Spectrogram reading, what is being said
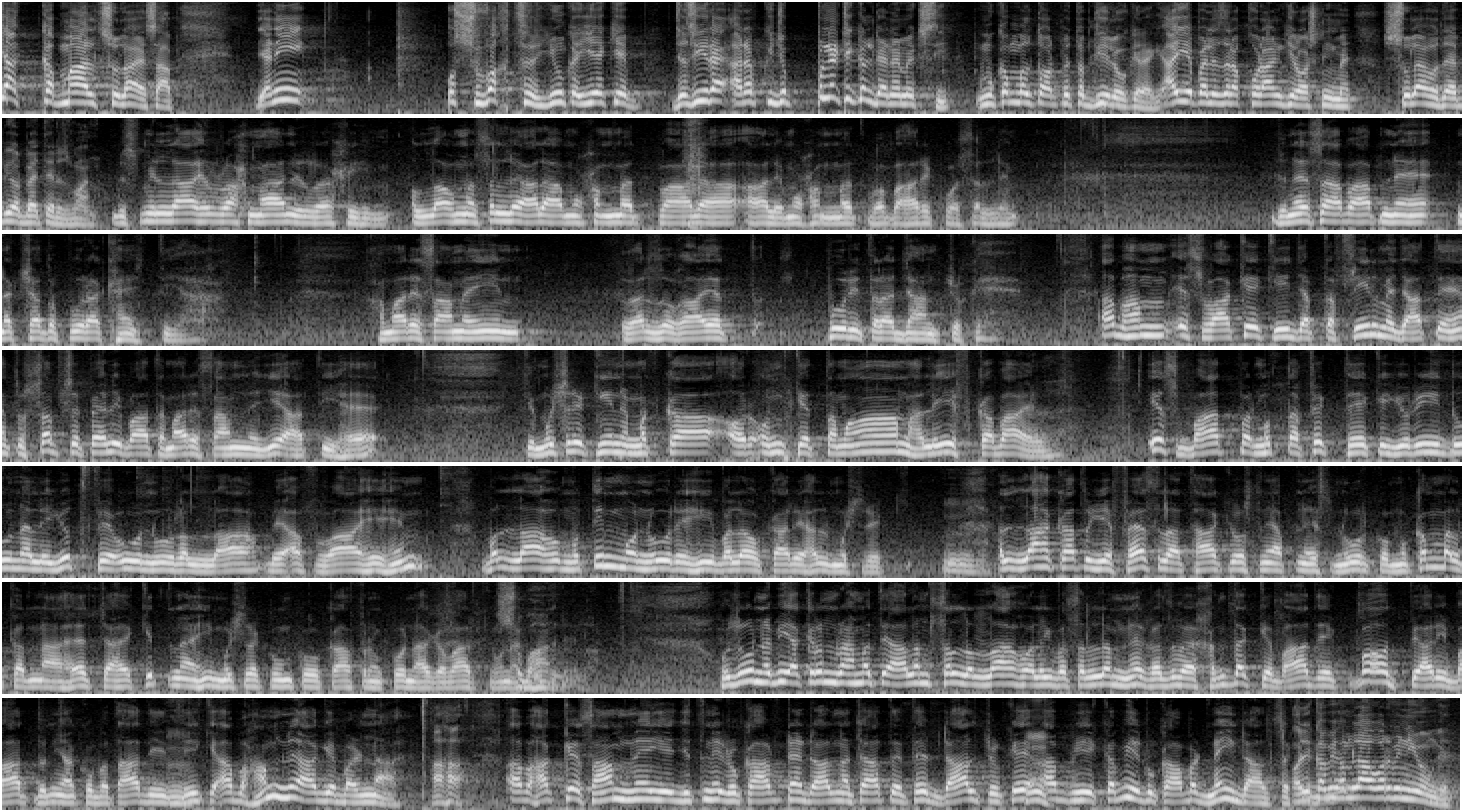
کیا کمال صلح ہے صاحب؟ یعنی اس وقت یوں کہیے کہ جزیرہ عرب کی جو پولیٹیکل ڈائنامکس تھی، مکمل طور پہ تبدیل ہو کے رہ گئی۔ آئیے پہلے ذرا قرآن کی روشنی میں صلح حدیبی اور بیت رضوان۔ بسم اللہ الرحمن الرحیم۔ اللہم صلی علی محمد وعلی آل محمد وبارک وسلم۔ جنید صاحب، آپ نے نقشہ تو پورا کھینچ دیا۔ ہمارے سامعین غرض و غایت پوری طرح جان چکے اب ہم اس واقعے کی جب تفصیل میں جاتے ہیں تو سب سے پہلی بات ہمارے سامنے یہ آتی ہے کہ مشرقین مکہ اور ان کے تمام حلیف قبائل اس بات پر متفق تھے کہ یریدون لیطفئوا نور اللہ بے افواہہم واللہ متم نور ہی ولو کارہ المشرق اللہ کا تو یہ فیصلہ تھا کہ اس نے اپنے اس نور کو مکمل کرنا ہے چاہے کتنا ہی مشرقوں کو کافروں کو ناگوار کیوں نہ حضور نبی اکرم رحمت عالم صلی اللہ علیہ وسلم نے غزوہ خندق کے بعد ایک بہت پیاری بات دنیا کو بتا دی تھی کہ اب ہم نے آگے بڑھنا ہے۔ اب حق کے سامنے یہ جتنی رکاوٹیں ڈالنا چاہتے تھے ڈال چکے اب یہ کبھی رکاوٹ نہیں ڈال اور سکتے یہ کبھی حملہ آور بھی نہیں ہوں گے۔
